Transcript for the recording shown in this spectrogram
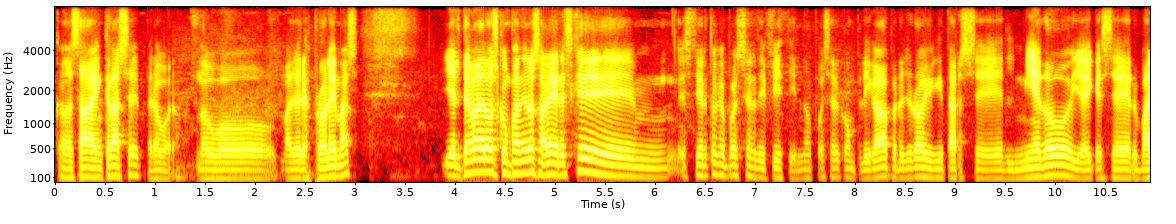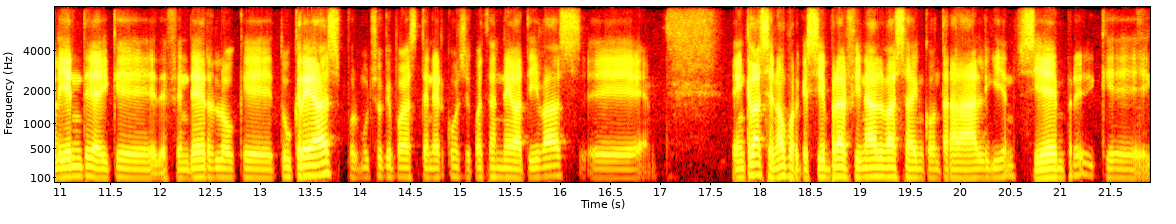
cuando estaba en clase, pero bueno, no hubo mayores problemas. Y el tema de los compañeros, a ver, es que mm, es cierto que puede ser difícil, ¿no? Puede ser complicado, pero yo creo que hay que quitarse el miedo y hay que ser valiente, hay que defender lo que tú creas, por mucho que puedas tener consecuencias negativas. Eh, en clase, ¿no? Porque siempre al final vas a encontrar a alguien, siempre, que,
